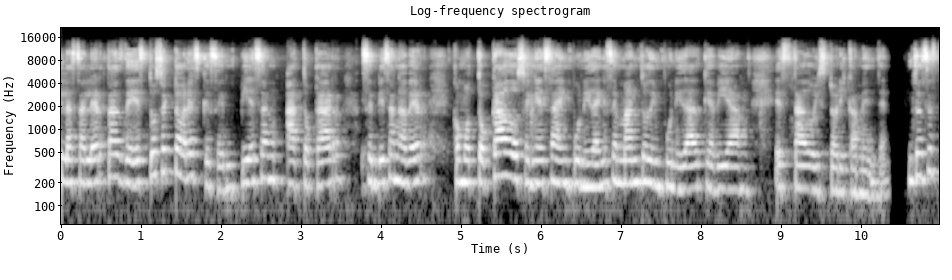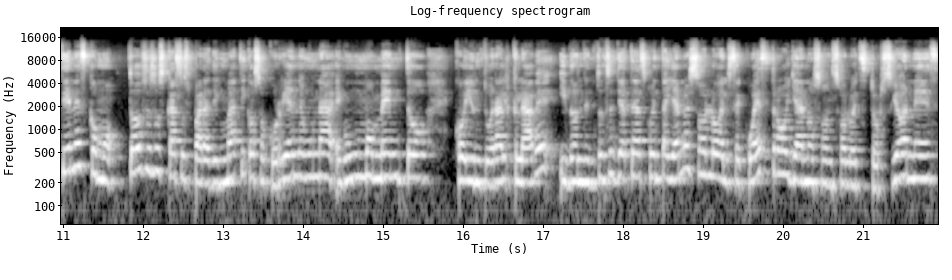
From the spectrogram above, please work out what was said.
las alertas de estos sectores que se empiezan a tocar, se empiezan a ver como tocados en esa impunidad, en ese manto de impunidad que habían estado históricamente. Entonces tienes como todos esos casos paradigmáticos ocurriendo en, una, en un momento coyuntural clave y donde entonces ya te das cuenta ya no es solo el secuestro, ya no son solo extorsiones,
